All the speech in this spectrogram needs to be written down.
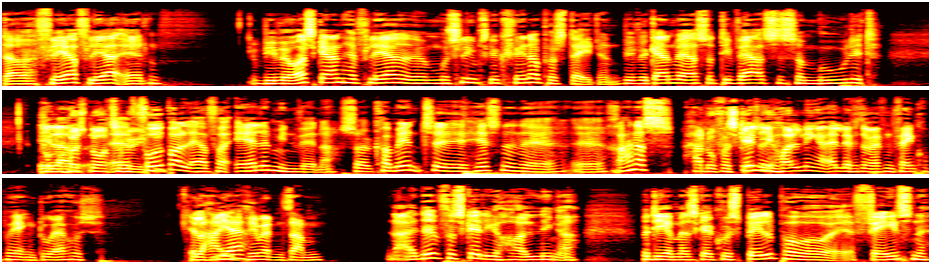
der er flere og flere af dem. Vi vil også gerne have flere øh, muslimske kvinder på stadion. Vi vil gerne være så diverse som muligt. Nordtribunen. øh, fodbold er for alle mine venner, så kom ind til hestene øh, Randers. Har du forskellige holdninger, alt efter hvilken fangruppering du er hos? Eller har I Ja. primært den samme? Nej, det er forskellige holdninger. Fordi at man skal kunne spille på øh, fansene.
